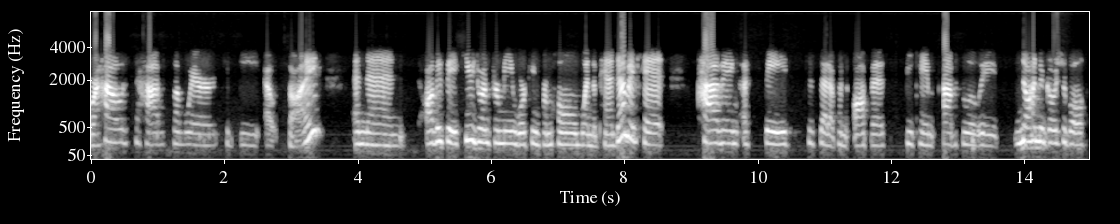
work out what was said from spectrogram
or a house, to have somewhere to be outside. And then obviously a huge one for me working from home when the pandemic hit, having a space to set up an office became absolutely non-negotiable.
